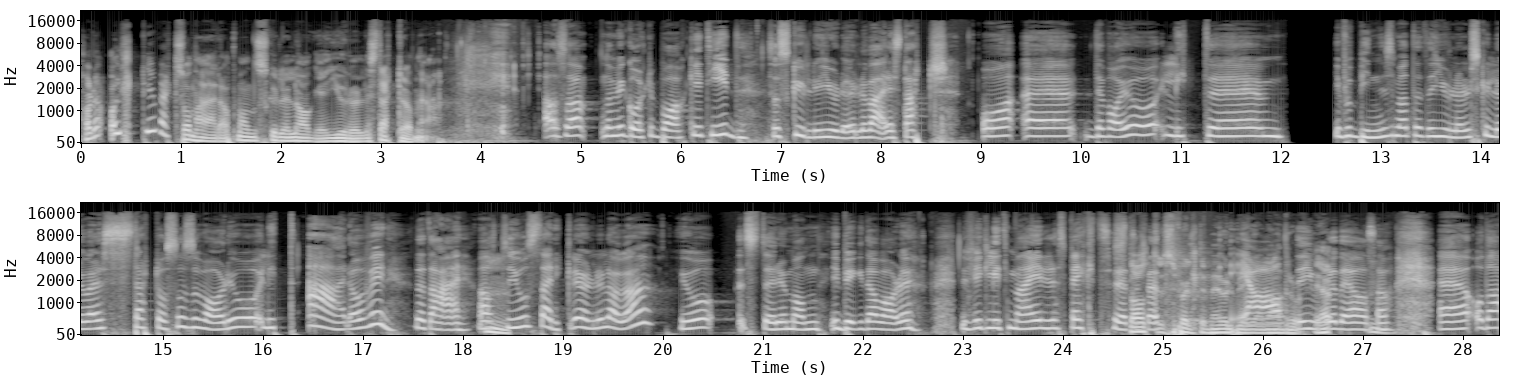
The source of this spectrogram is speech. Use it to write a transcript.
Har det alltid vært sånn her at man skulle lage juleølet sterkt, Ronja? Altså, når vi går tilbake i tid, så skulle juleølet være sterkt. Og øh, det var jo litt øh, I forbindelse med at dette juleølet skulle være sterkt også, så var det jo litt ære over dette her. At Mm. jo sterkere øl du laga, jo større mann i bygda var du. Du fikk litt mer respekt, rett og slett. Status fulgte med med Ja, ord. det gjorde Ja. det, altså. Eh, og da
